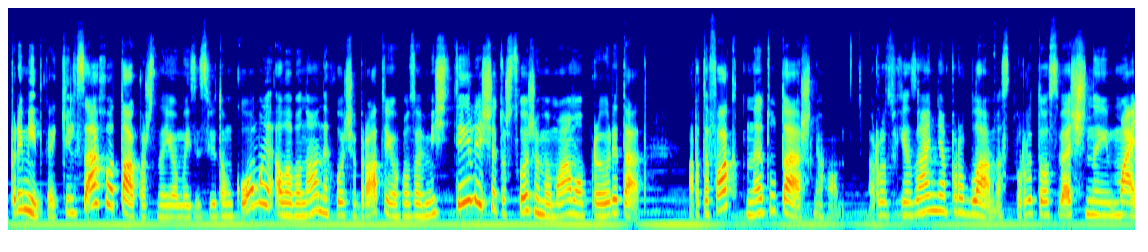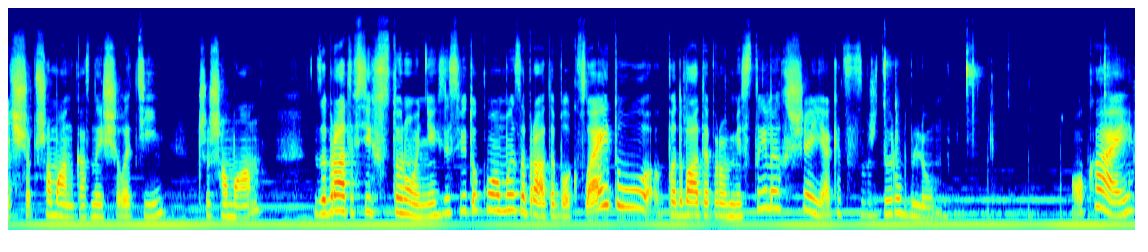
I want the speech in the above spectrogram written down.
Примітка Кільсехо також знайомий зі світом коми, але вона не хоче брати його за вмістилище, тож, схоже, ми маємо пріоритет. Артефакт не тутешнього. Розв'язання проблеми. Створити освячений меч, щоб шаманка знищила тінь чи шаман. Забрати всіх сторонніх зі світу коми, забрати блок флейту, подбати про вмістилище, як я це завжди роблю. Окей.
